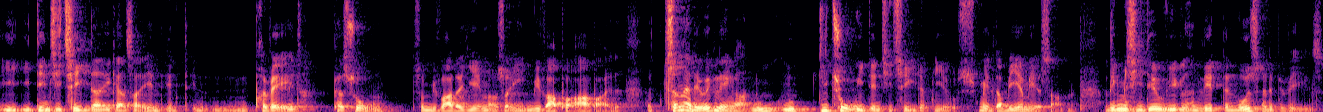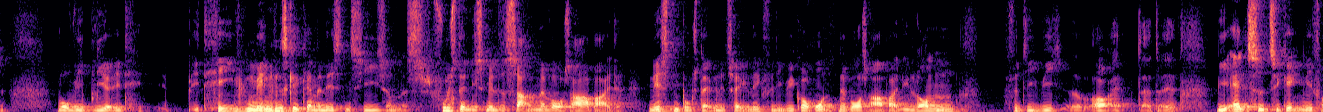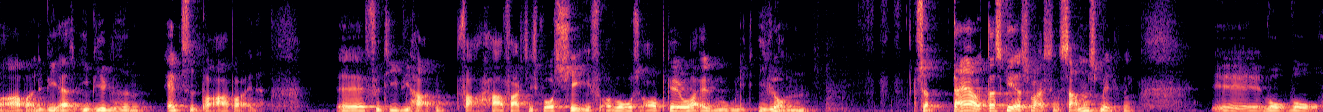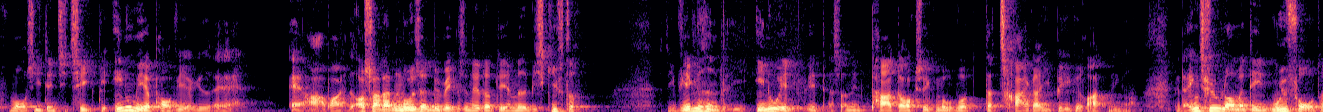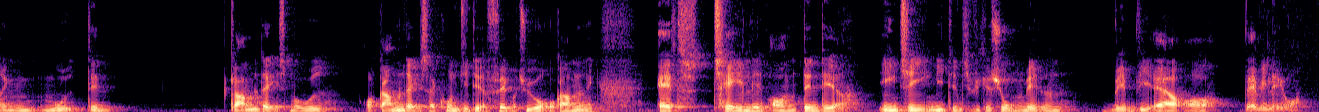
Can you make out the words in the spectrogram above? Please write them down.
identiteter, ikke? altså en, en, en privat person, som vi var derhjemme, og så en, vi var på arbejde. Og sådan er det jo ikke længere. Nu, nu de to identiteter bliver jo smelter mere og mere sammen. Og det kan man sige, det er jo i virkeligheden lidt den modsatte bevægelse, hvor vi bliver et, et helt menneske, kan man næsten sige, som er fuldstændig smeltet sammen med vores arbejde. Næsten bogstaveligt talt, ikke? fordi vi går rundt med vores arbejde i lommen, fordi vi, og at, at, at, vi er altid tilgængelige for arbejde. Vi er i virkeligheden altid på arbejde øh, fordi vi har, den, har faktisk vores chef og vores opgaver og alt muligt i lommen. Så der, der sker altså faktisk en sammensmeltning, øh, hvor, hvor vores identitet bliver endnu mere påvirket af, af arbejdet. Og så er der den modsatte bevægelse netop det her med, at vi skifter. Det er i virkeligheden endnu et, et, altså en paradoks, ikke, hvor der trækker i begge retninger. Men der er ingen tvivl om, at det er en udfordring mod den gammeldags måde, og gammeldags er kun de der 25 år gamle, ikke? at tale om den der en-til-en identifikation mellem, hvem vi er og hvad vi laver.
